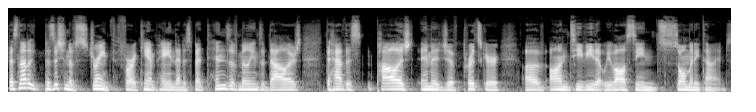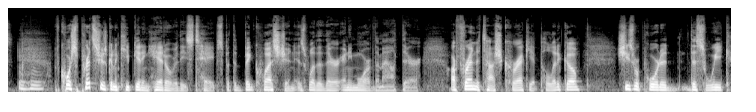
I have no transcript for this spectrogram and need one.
That's not a position of strength for a campaign that has spent tens of millions of dollars to have this polished image of Pritzker of on TV that we've all seen so many times. Mm-hmm. Of course, Pritzker's going to keep getting hit over these tapes, but the big question is whether there are any more of them out there. Our friend Natasha Korecki at Politico She's reported this week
